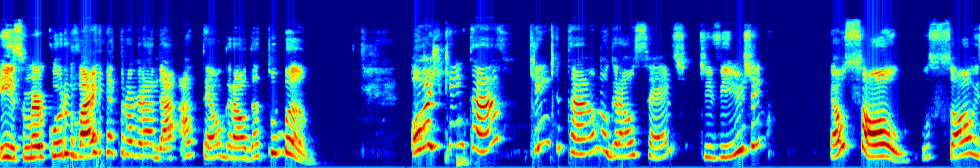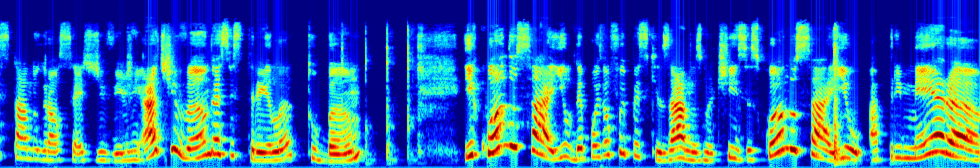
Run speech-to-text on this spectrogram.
Isso, Mercúrio vai retrogradar até o grau da Tubã. Hoje, quem tá? Quem que tá no grau 7 de Virgem? É o Sol. O Sol está no grau 7 de Virgem, ativando essa estrela, Tubã. E quando saiu, depois eu fui pesquisar nas notícias, quando saiu a primeira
